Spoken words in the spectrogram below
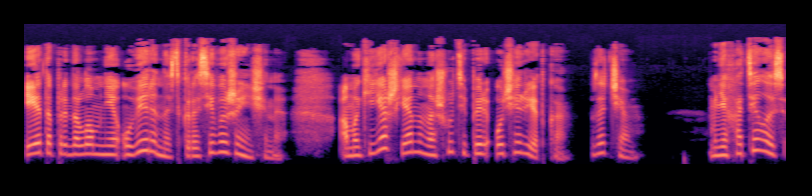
И это придало мне уверенность красивой женщины. А макияж я наношу теперь очень редко. Зачем? Мне хотелось,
